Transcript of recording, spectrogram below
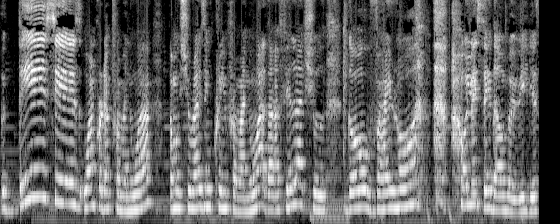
this is one product from Anua, a moisturizing cream from Anua that I feel like should go viral. I always say that on my videos,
